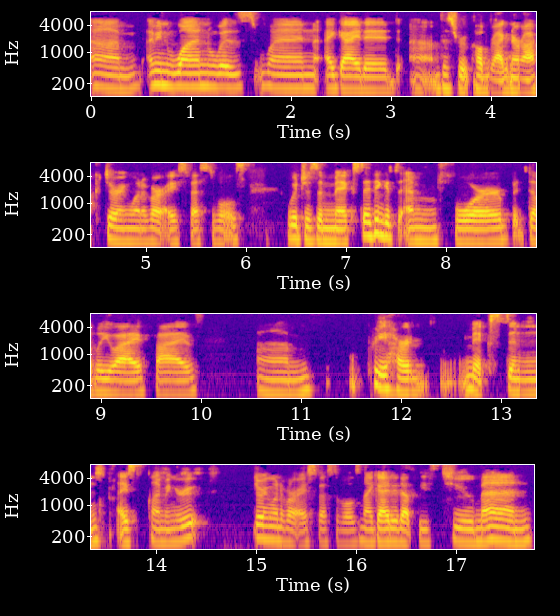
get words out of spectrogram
Um, I mean, one was when I guided um, this route called Ragnarok during one of our ice festivals, which is a mixed. I think it's M4, but WI5. Um, pretty hard mixed and ice climbing route during one of our ice festivals, and I guided up these two men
